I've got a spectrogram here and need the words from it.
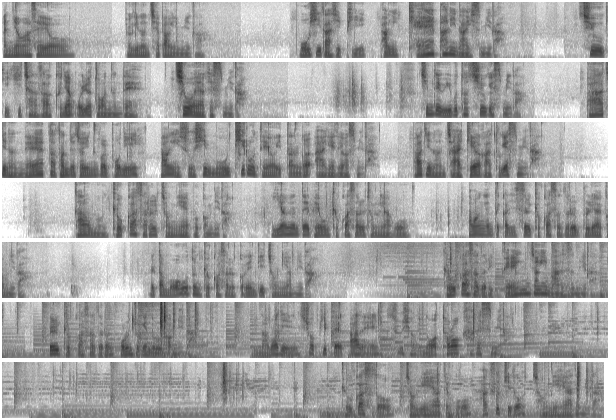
안녕하세요. 여기는 제 방입니다. 보시다시피 방이 개판이 나 있습니다. 치우기 귀찮아서 그냥 올려두었는데 치워야겠습니다. 침대 위부터 치우겠습니다. 바지는 냅다 던져져 있는 걸 보니 방이 숱이 뭉티로 되어 있다는 걸 알게 되었습니다. 바지는 잘 개어가 두겠습니다. 다음은 교과서를 정리해 볼 겁니다. 2학년 때 배운 교과서를 정리하고 3학년 때까지 쓸 교과서들을 분리할 겁니다. 일단 모든 교과서를 꺼낸 뒤 정리합니다. 교과서들이 굉장히 많습니다. 쓸 교과서들은 오른쪽에 놓을 겁니다. 나머지는 쇼피백 안에 쑤셔 넣도록 하겠습니다. 교과서도 정리해야 되고 학습지도 정리해야 됩니다.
